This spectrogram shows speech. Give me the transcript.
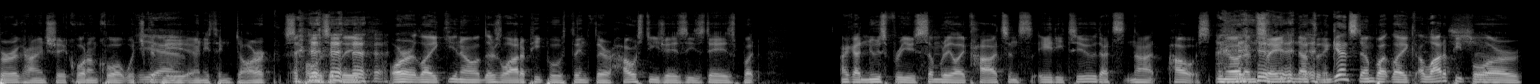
Berghain shit, quote unquote, which could be anything dark, supposedly, or like you know, there's a lot of people who think they're house DJs these days, but I got news for you. Somebody like Hot since '82, that's not house. You know what I'm saying? Nothing against them, but like a lot of people are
